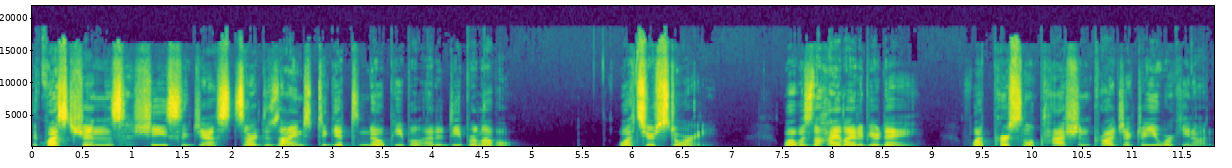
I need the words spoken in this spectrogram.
The questions she suggests are designed to get to know people at a deeper level. What's your story? What was the highlight of your day? What personal passion project are you working on?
